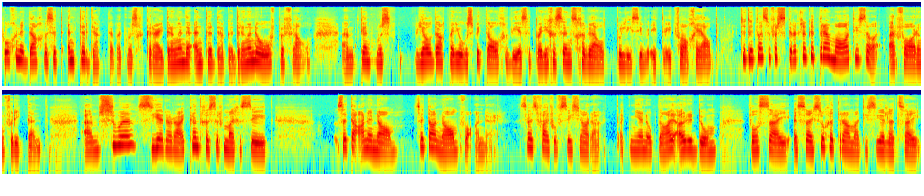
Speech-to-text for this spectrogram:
Volgende dag was dit interdikte wat moes gekry, dringende interdikte, dringende hofbevel. Ehm um, kind moes heeldag by die hospitaal gewees het by die gesinsgeweld. Polisie het het vir haar gehelp. So dit was 'n verskriklike traumatiese ervaring vir die kind. Ehm um, so seer dat daai kind gister vir my gesê het sy het 'n ander naam. Sy het haar naam verander. Sy is 5 of 6 jaar oud. Ek meen op daai ouderdom wil sy is sy so getraumatiseer dat sy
